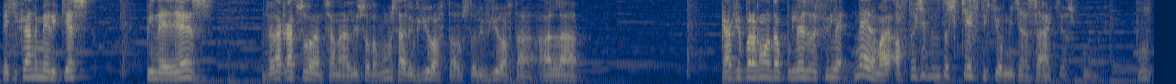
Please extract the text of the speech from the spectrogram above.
Έχει κάνει μερικές πινελιές, δεν θα κάτσω τώρα να τις αναλύσω, θα πούμε στα review αυτά, στο review αυτά, αλλά κάποια πράγματα που λες ρε φίλε, ναι ρε, μα αυτό γιατί δεν το σκέφτηκε ο Μιχιαζάκη ας πούμε. Που,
